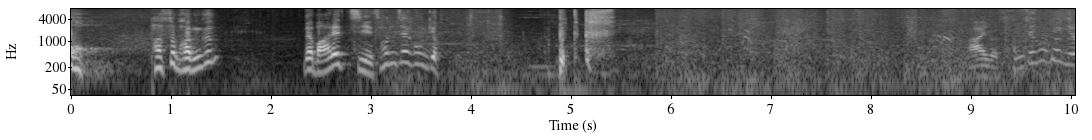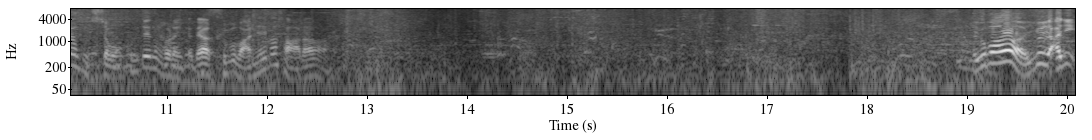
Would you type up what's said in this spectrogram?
어! 봤어 방금? 내가 말했지 선제 공격 아 이거 선제 공격이라서 진짜 원콤 되는 거라니까 내가 그거 많이 해봐서 알아 이거 봐 이거 아니.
